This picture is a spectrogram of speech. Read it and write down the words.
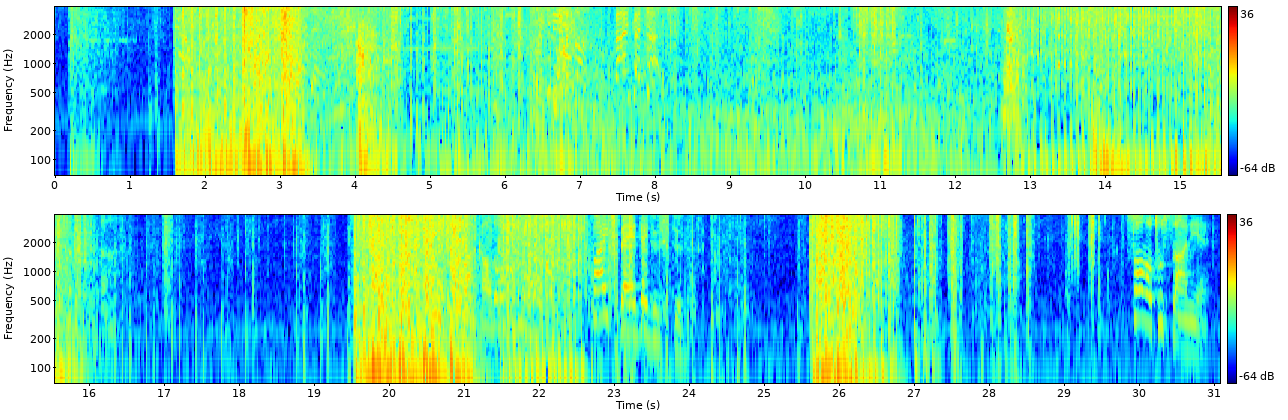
Çekilin yoldan. Ben kaçar. Bir düşman kaldı. Spike B'de düştü. 30 saniye.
